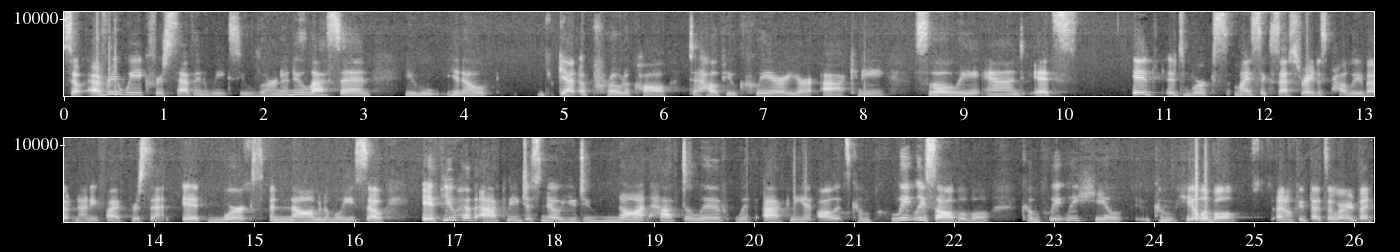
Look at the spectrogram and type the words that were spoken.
So every week for 7 weeks you learn a new lesson, you you know, you get a protocol to help you clear your acne slowly and it's it it works my success rate is probably about 95% it works phenomenally so if you have acne just know you do not have to live with acne at all it's completely solvable completely heal com- healable i don't think that's a word but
